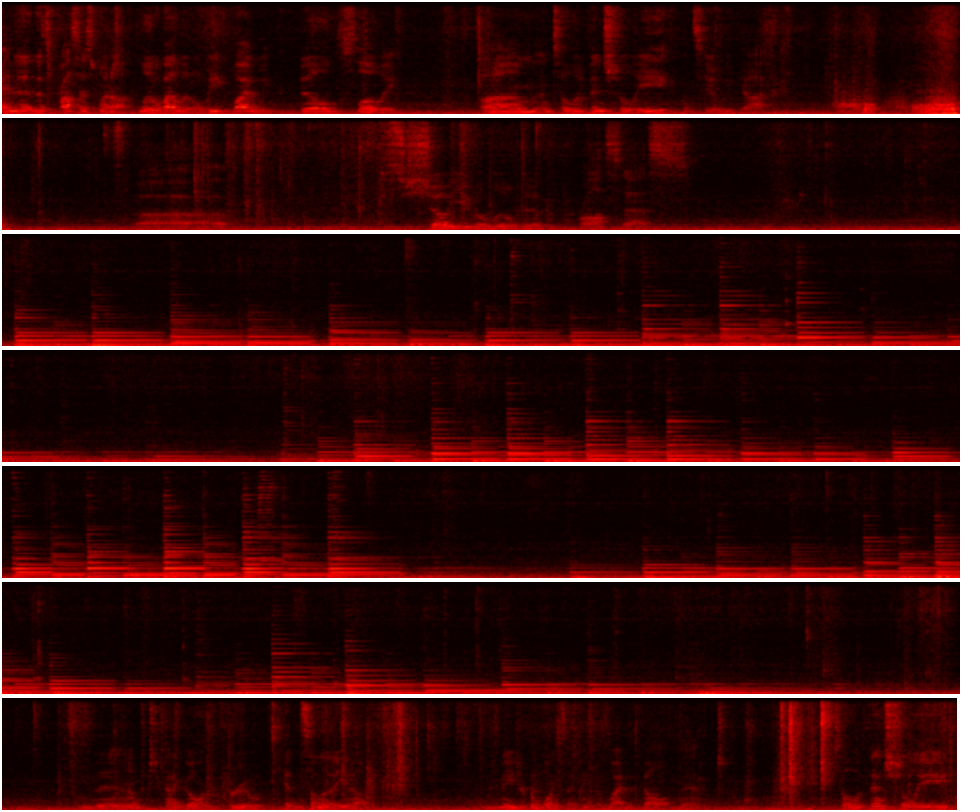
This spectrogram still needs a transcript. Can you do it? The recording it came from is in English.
and then this process went on, little by little, week by week, build slowly, um, until eventually, let's see what we got. Uh, just to show you a little bit of the process. Know, major points I think of my development. Till eventually,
